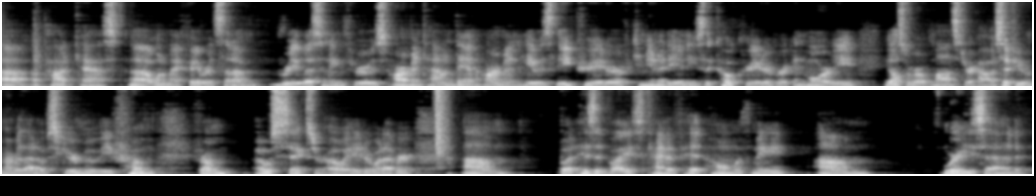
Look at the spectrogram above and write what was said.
uh, a podcast, uh, one of my favorites that I'm re-listening through is Harmontown. Dan Harmon. He was the creator of Community, and he's the co-creator of Rick and Morty. He also wrote Monster House, if you remember that obscure movie from from 06 or 08 or whatever. Um, but his advice kind of hit home with me, um, where he said,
